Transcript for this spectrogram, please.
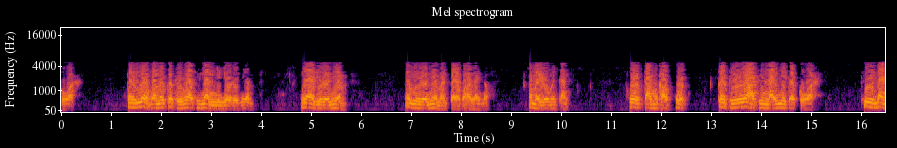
กั่วในโลกมนุษย์ก็ถือว่าที่นั่นมียูเรเนียม แร่ยูเรเนียมแล้วยูเรเนียมมันแปลว่าอะไรเนาะ ก็ไม่รู้เหมือนกัน พูดตามเขาพูด ก็ถือว่าที่ไหนมีตะกัวที่นั่น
